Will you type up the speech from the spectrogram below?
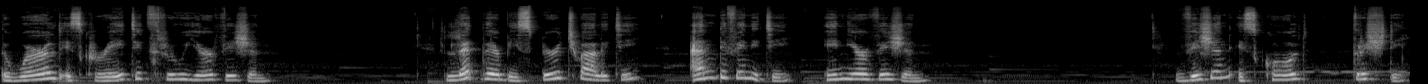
the world is created through your vision. Let there be spirituality and divinity in your vision Vision is called drishti.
